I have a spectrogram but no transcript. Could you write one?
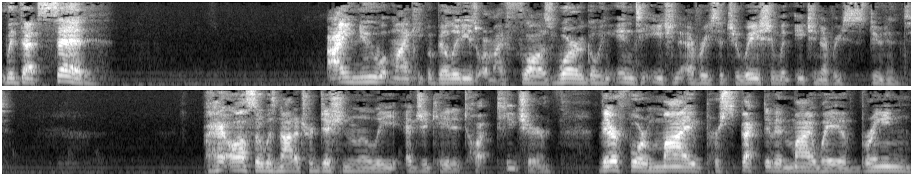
With that said, I knew what my capabilities or my flaws were going into each and every situation with each and every student. But I also was not a traditionally educated taught teacher. Therefore, my perspective and my way of bringing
